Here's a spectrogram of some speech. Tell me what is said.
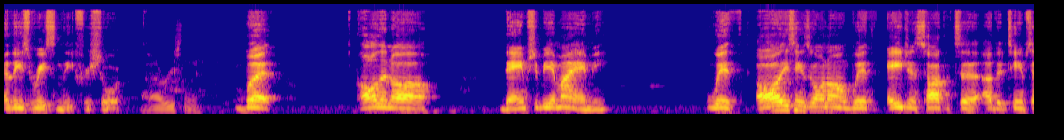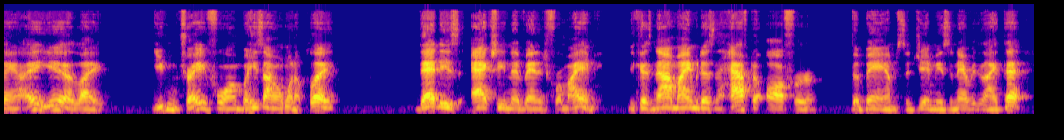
At least recently, for sure. Not recently. But all in all, Dame should be in Miami. With all these things going on, with agents talking to other teams saying, "Hey, yeah, like you can trade for him, but he's not gonna want to play." That is actually an advantage for Miami because now Miami doesn't have to offer the Bams, the Jimmys, and everything like that.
